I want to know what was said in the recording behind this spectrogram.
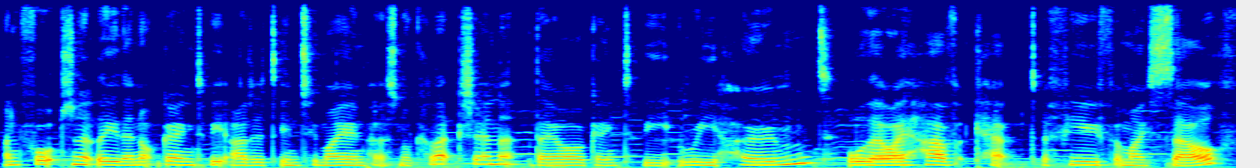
Unfortunately, they're not going to be added into my own personal collection. They are going to be rehomed, although I have kept a few for myself.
